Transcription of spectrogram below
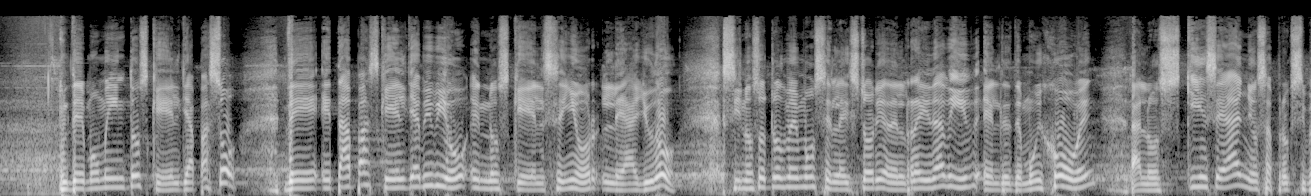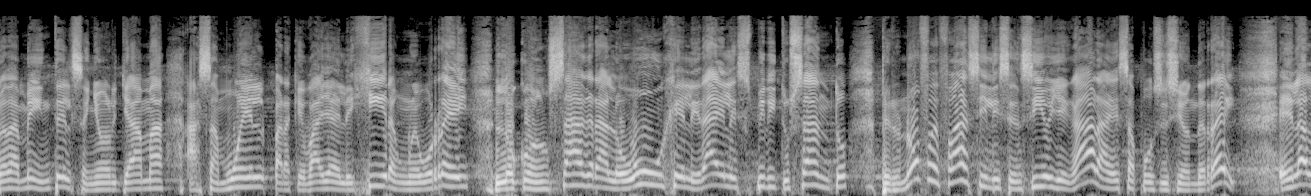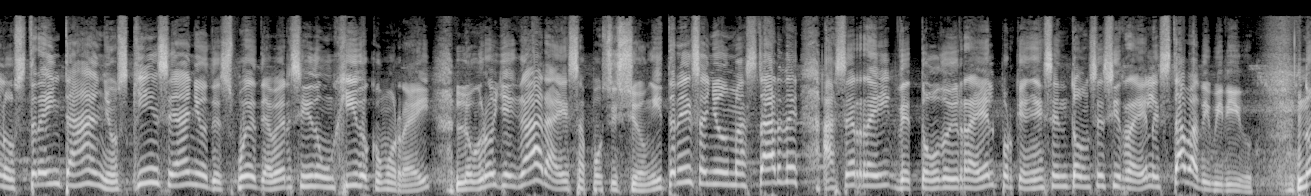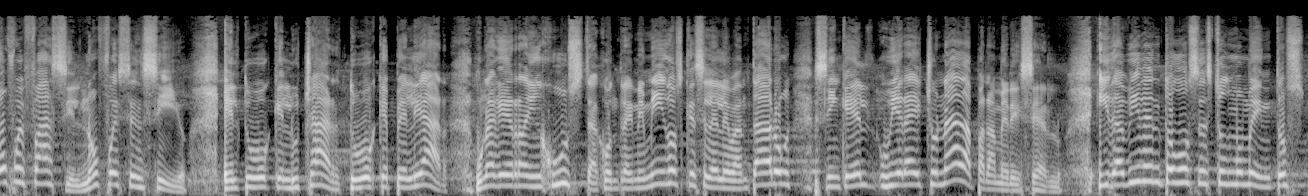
de momentos que él ya pasó, de etapas que él ya vivió en los que el Señor le ayudó. Si nosotros vemos en la historia del rey David, él desde muy joven, a los 15 años aproximadamente, el Señor llama a Samuel para que vaya a elegir a un nuevo rey, lo consagra, lo unge, le da el Espíritu Santo, pero no fue fácil y sencillo llegar a esa posición de rey. Él a los 30 años, 15 años después de haber sido ungido como rey, logró llegar a esa posición y tres años más tarde a ser rey de todo Israel porque en ese entonces Israel estaba dividido. No fue fácil, no fue sencillo. Él tuvo que luchar, tuvo que pelear una guerra injusta contra enemigos que se le levantaron sin que él hubiera hecho nada para merecerlo. Y David en todos estos momentos,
